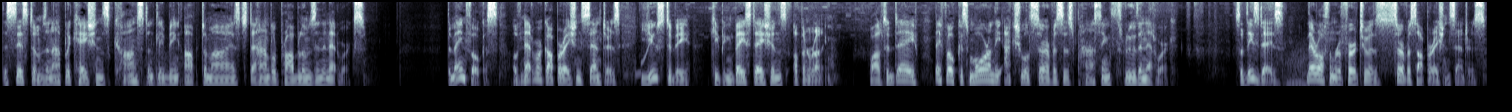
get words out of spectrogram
the systems and applications constantly being optimized to handle problems in the networks. The main focus of network operations centers used to be keeping base stations up and running while today they focus more on the actual services passing through the network. So these days, they're often referred to as service operation centers.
